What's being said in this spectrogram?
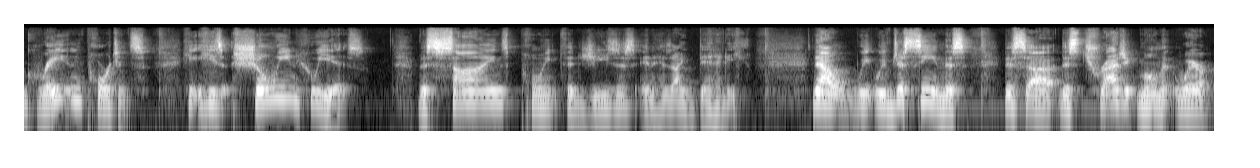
great importance. He, he's showing who he is. The signs point to Jesus and his identity. Now, we, we've just seen this, this, uh, this tragic moment where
